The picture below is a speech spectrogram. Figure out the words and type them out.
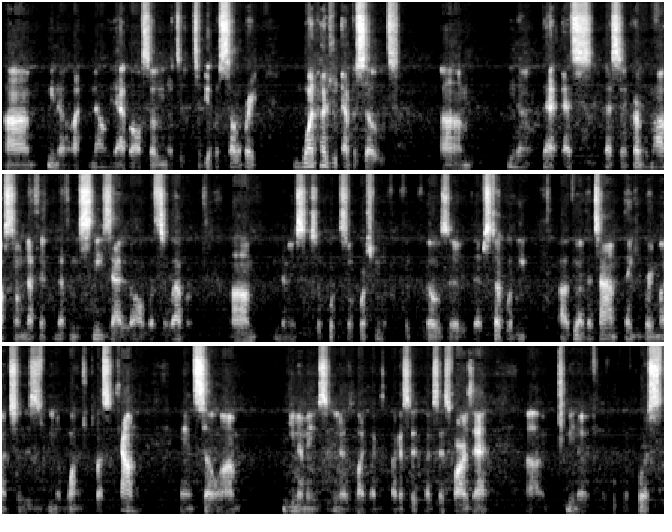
Um, you know, like not only that, but also you know to, to be able to celebrate 100 episodes. Um, you know that that's that's an incredible milestone. Nothing nothing to sneeze at at all whatsoever. Um, you know, I mean, so, so, so of course, you know, for, those that, that have stuck with me uh, throughout that time. Thank you very much. And this is you know 100 plus accounting, and so um, you know, I mean, you know, like like like I said, like I said, as far as that, uh, you know, of course,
